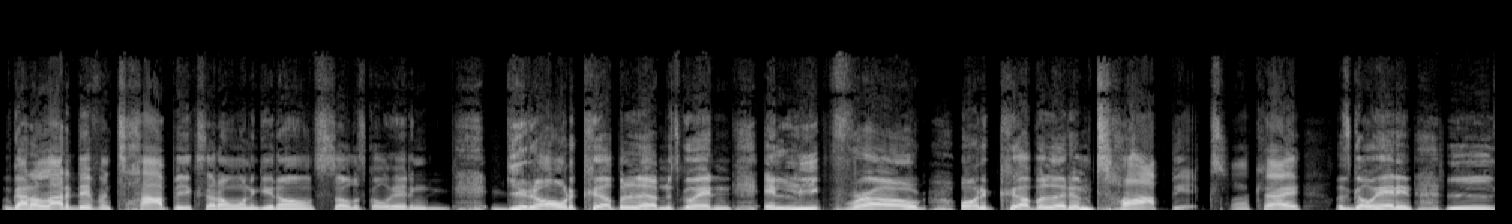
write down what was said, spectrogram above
We've got a lot of different topics that I want to get on. So let's go ahead and get on a couple of them. Let's go ahead and, and leapfrog on a couple of them topics. Okay. Let's go ahead and l-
